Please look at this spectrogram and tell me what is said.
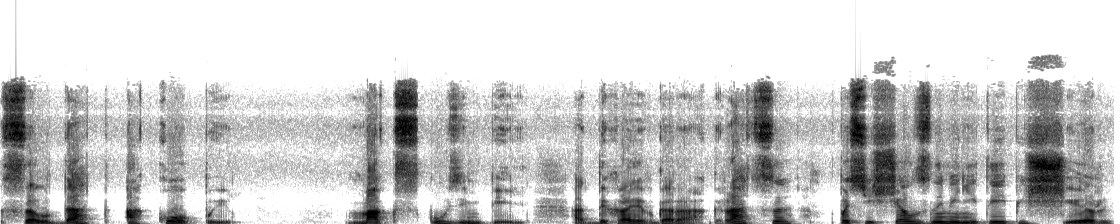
солдат — окопы. Макс Куземпель, отдыхая в горах Граца, посещал знаменитые пещеры,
